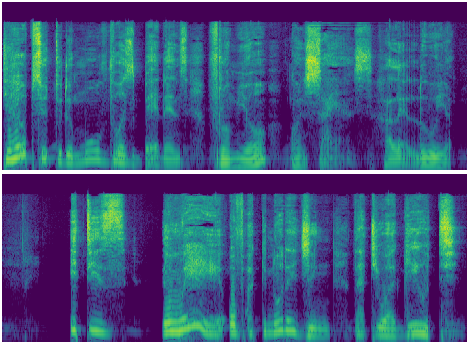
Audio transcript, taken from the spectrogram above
It helps you to remove those burdens from your conscience. Hallelujah. It is a way of acknowledging that you are guilty.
